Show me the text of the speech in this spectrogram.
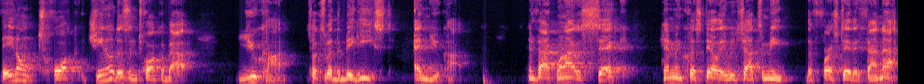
They don't talk. Gino doesn't talk about UConn. He talks about the Big East and UConn. In fact, when I was sick, him and Chris Dailey reached out to me the first day they found out.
